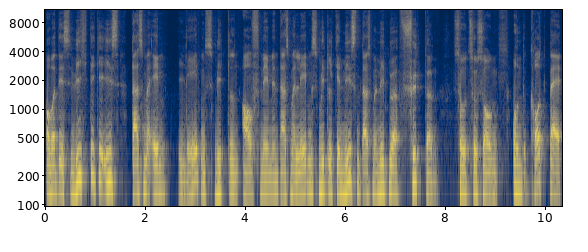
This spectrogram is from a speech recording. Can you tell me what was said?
Aber das Wichtige ist, dass wir eben Lebensmittel aufnehmen, dass wir Lebensmittel genießen, dass wir nicht nur füttern, sozusagen. Und gerade bei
